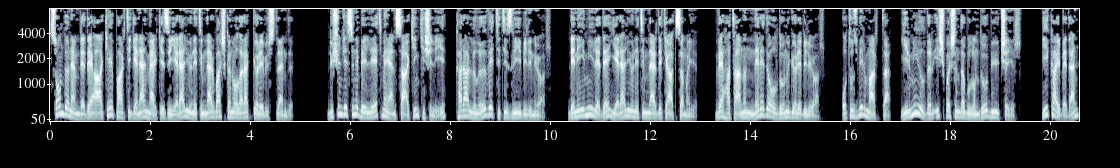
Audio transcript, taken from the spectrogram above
Son dönemde de AK Parti Genel Merkezi Yerel Yönetimler Başkanı olarak görev üstlendi. Düşüncesini belli etmeyen sakin kişiliği, kararlılığı ve titizliği biliniyor. Deneyimiyle de yerel yönetimlerdeki aksamayı ve hatanın nerede olduğunu görebiliyor. 31 Mart'ta, 20 yıldır iş başında bulunduğu Büyükşehir. İyi kaybeden,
